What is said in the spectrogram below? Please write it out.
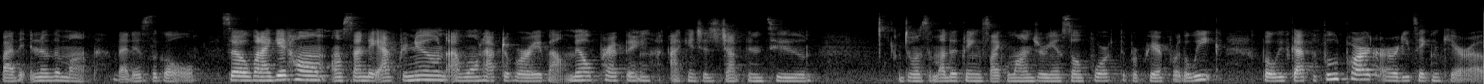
by the end of the month. That is the goal. So when I get home on Sunday afternoon, I won't have to worry about meal prepping. I can just jump into doing some other things like laundry and so forth to prepare for the week but we've got the food part already taken care of.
